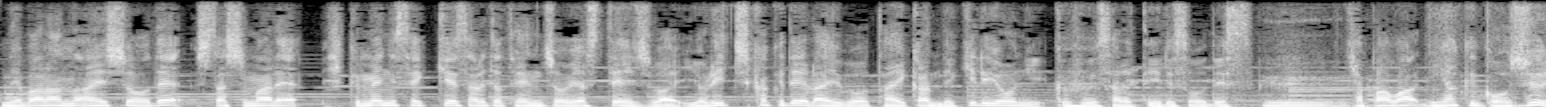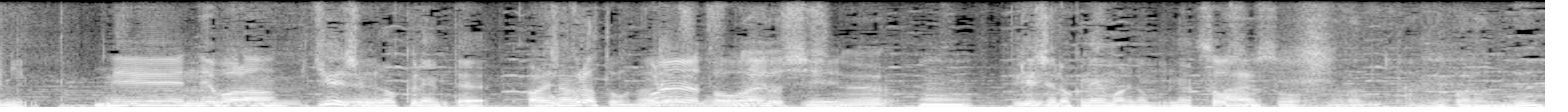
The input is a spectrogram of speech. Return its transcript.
ネバランの愛称で親しまれ低めに設計された天井やステージはより近くでライブを体感できるように工夫されているそうです。キャパは250人。ねえネバラン。96年ってあれじゃない？僕らと同じ俺らと同い年。ね。うん。96年生まれだもんね。そうそうそう。ネバランね。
